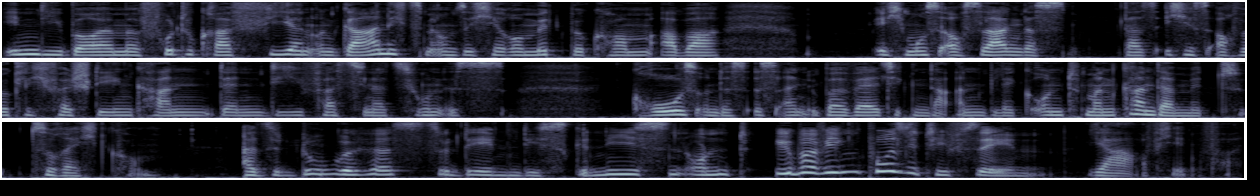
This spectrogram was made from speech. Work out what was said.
in die Bäume fotografieren und gar nichts mehr um sich herum mitbekommen. Aber ich muss auch sagen, dass, dass ich es auch wirklich verstehen kann, denn die Faszination ist groß und es ist ein überwältigender Anblick und man kann damit zurechtkommen. Also du gehörst zu denen, die es genießen und überwiegend positiv sehen. Ja, auf jeden Fall.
